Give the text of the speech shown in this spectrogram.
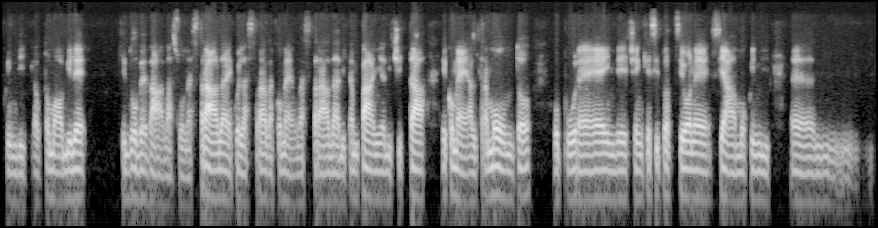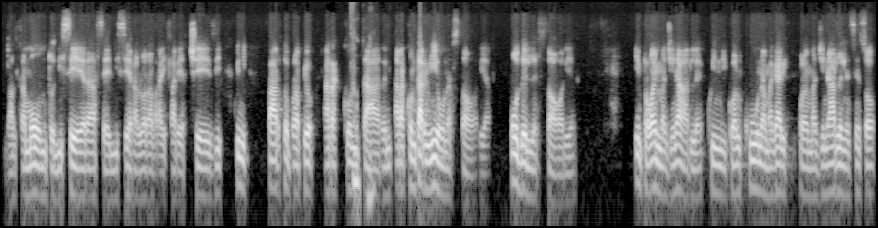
quindi l'automobile che dove va? Va su una strada e quella strada com'è? Una strada di campagna, di città e com'è? Al tramonto? Oppure invece in che situazione siamo? Quindi ehm, al tramonto, di sera, se è di sera allora avrai i fari accesi. Quindi parto proprio a raccontare, a raccontarmi io una storia o delle storie. E provo a immaginarle, quindi qualcuna magari provo a immaginarle nel senso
